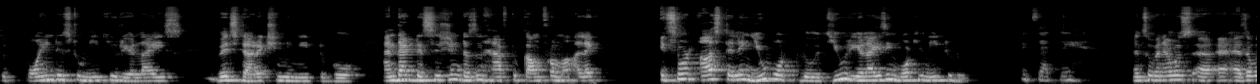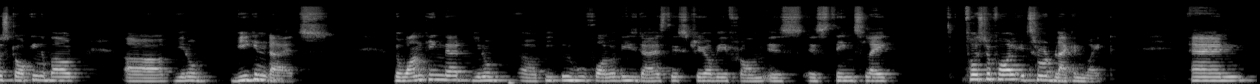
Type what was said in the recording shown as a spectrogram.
The, point is to make you realize which direction you need to go. And that decision doesn't have to come from uh, like it's not us telling you what to do it's you realizing what you need to do. Exactly. And so when i was uh, as i was talking about uh, you know vegan diets the one thing that you know uh, people who follow these diets they stray away from is is things like first of all it's not black and white. And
